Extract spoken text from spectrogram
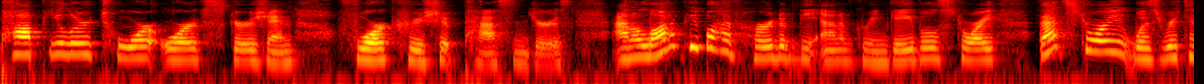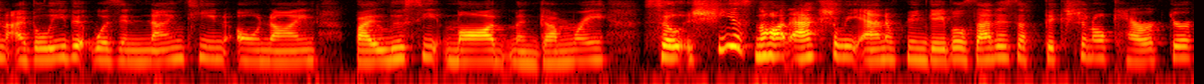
popular tour or excursion for cruise ship passengers. And a lot of people have heard of the Anne of Green Gables story. That story was written, I believe it was in 1909 by Lucy Maud Montgomery. So she is not actually Anne of Green Gables. That is a fictional character,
